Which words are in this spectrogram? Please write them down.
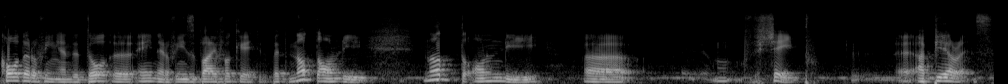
Caudal fin and do, uh, anal fin is bifurcated. But not only, not only uh, shape, uh, appearance,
